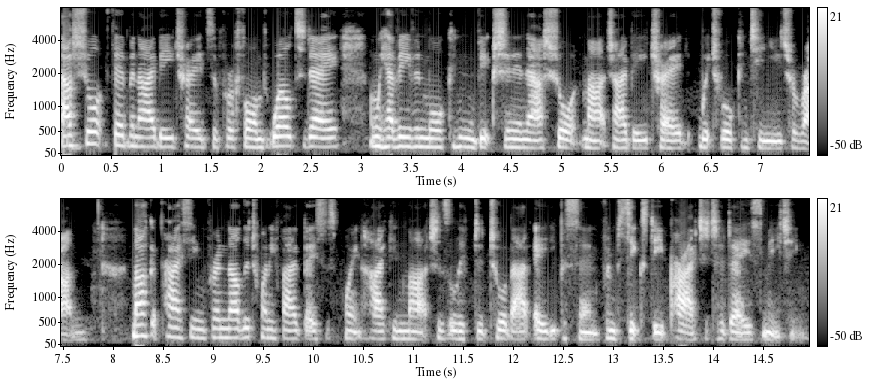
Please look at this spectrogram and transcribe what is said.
Our short Feb and IB trades have performed well today, and we have even more conviction in our short March IB trade, which will continue to run. Market pricing for another 25 basis point hike in March has lifted to about 80% from 60 prior to today's meeting.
